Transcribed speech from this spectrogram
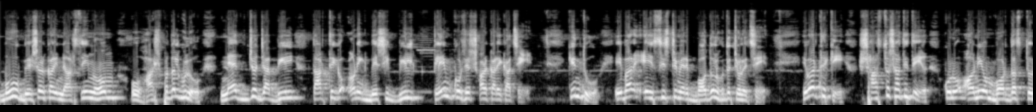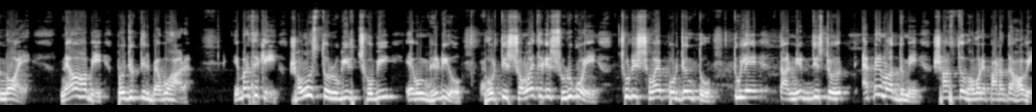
বহু বেসরকারি নার্সিংহোম ও হাসপাতালগুলো ন্যায্য যা বিল, তার থেকে অনেক বেশি বিল ক্লেম করছে সরকারের কাছে। কিন্তু এবার এই সিস্টেমের বদল হতে চলেছে। এবার থেকে স্বাস্থ্যসাথীতে কোনো অনিয়ম বরদাস্ত নয়। নেওয়া হবে প্রযুক্তির ব্যবহার। এবার থেকে সমস্ত রুগীর ছবি এবং ভিডিও ভর্তির সময় থেকে শুরু করে ছুটির সময় পর্যন্ত তুলে তার নির্দিষ্ট অ্যাপের মাধ্যমে স্বাস্থ্য ভবনে পাঠাতে হবে।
